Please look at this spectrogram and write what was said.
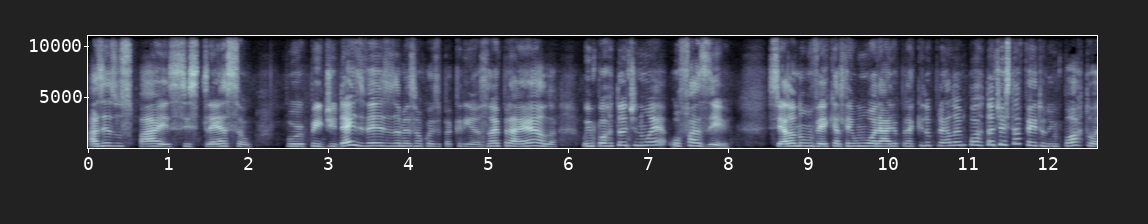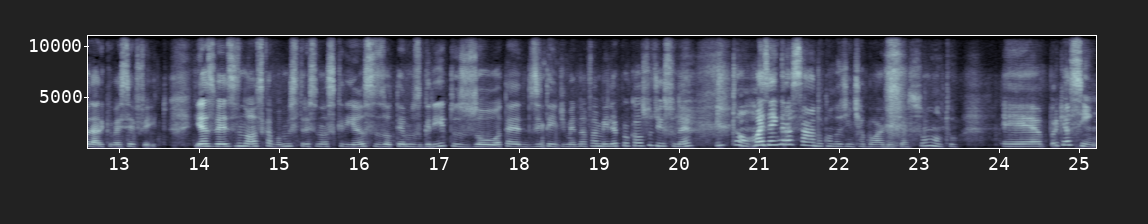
Às vezes os pais se estressam por pedir dez vezes a mesma coisa para a criança, mas para ela o importante não é o fazer, se ela não vê que ela tem um horário para aquilo, para ela é importante estar feito, não importa o horário que vai ser feito. E às vezes nós acabamos estressando as crianças, ou temos gritos, ou até desentendimento na família por causa disso, né? Então, mas é engraçado quando a gente aborda esse assunto, é, porque assim,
